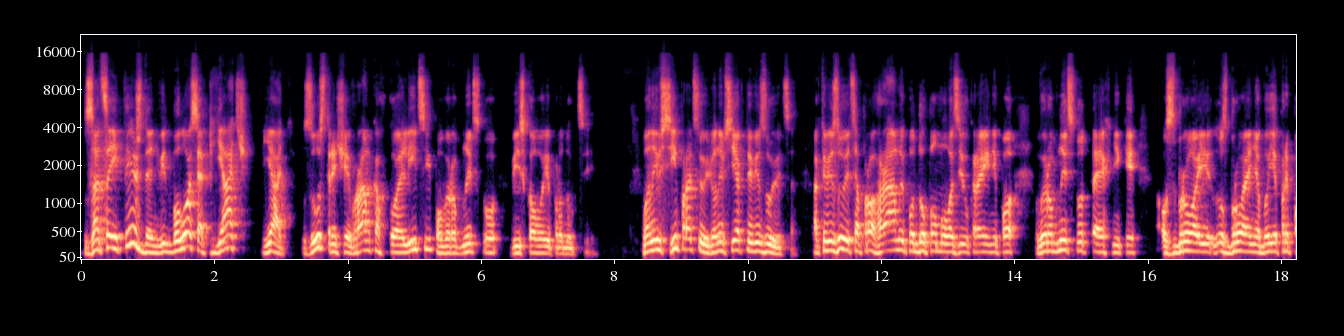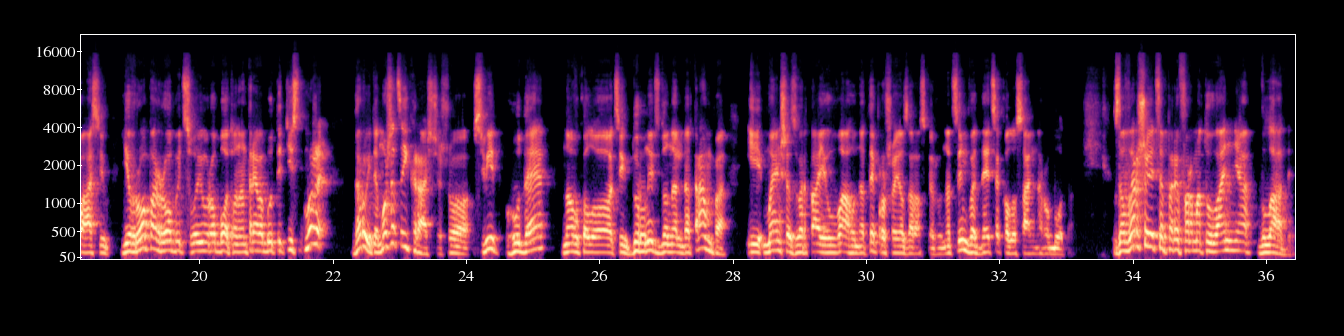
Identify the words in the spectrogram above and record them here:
За цей тиждень відбулося 5, 5 зустрічей в рамках коаліції по виробництву військової продукції. Вони всі працюють, вони всі активізуються. Активізуються програми по допомозі Україні, по виробництву техніки, озброї, озброєння, боєприпасів. Європа робить свою роботу. Нам треба бути тісні. Може, даруйте, може це і краще, що світ гуде навколо цих дурниць Дональда Трампа і менше звертає увагу на те, про що я зараз скажу. Над цим ведеться колосальна робота. Завершується переформатування влади.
